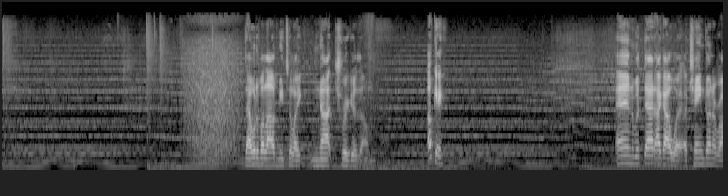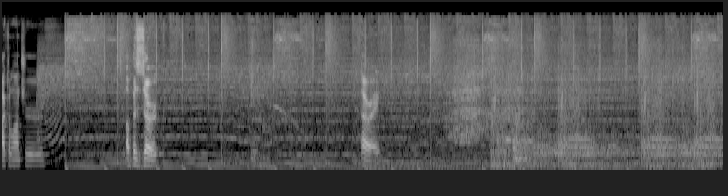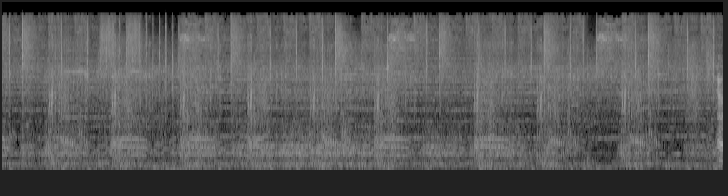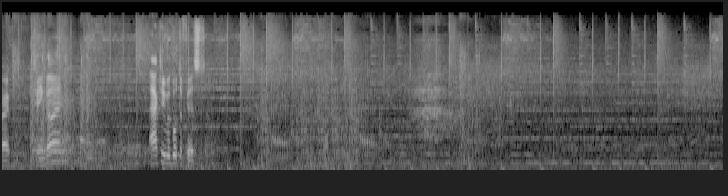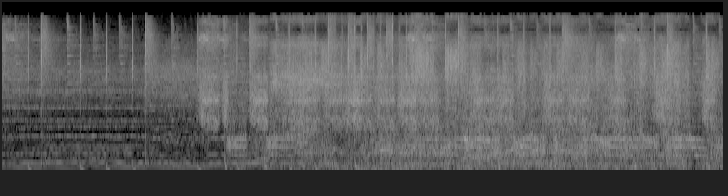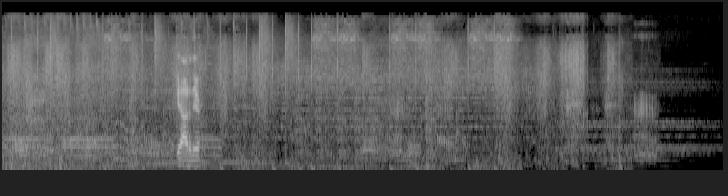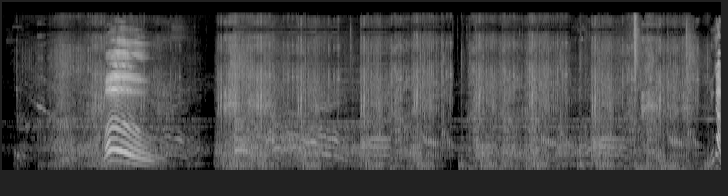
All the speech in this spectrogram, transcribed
That would have allowed me to like not trigger them. Okay. And with that, I got what? A chain gun, a rocket launcher, a berserk. All right. All right. Chain gun. Actually, we'll go to fist. Get out of there.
